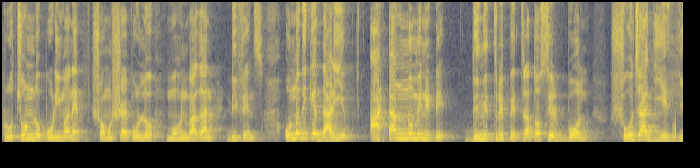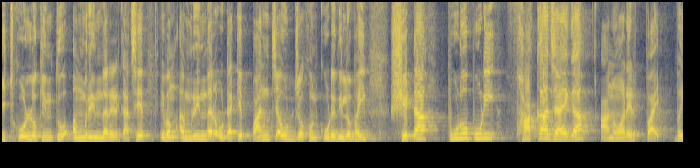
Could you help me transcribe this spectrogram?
প্রচণ্ড পরিমাণে সমস্যায় পড়ল মোহনবাগান ডিফেন্স অন্যদিকে দাঁড়িয়ে আটান্ন মিনিটে দিমিত্রি পেত্রাতসের বল সোজা গিয়ে হিট করল কিন্তু অমরিন্দারের কাছে এবং অমরিন্দার ওটাকে পাঞ্চ আউট যখন করে দিল ভাই, সেটা পুরোপুরি ফাঁকা জায়গা আনোয়ারের পায়। ভাই,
